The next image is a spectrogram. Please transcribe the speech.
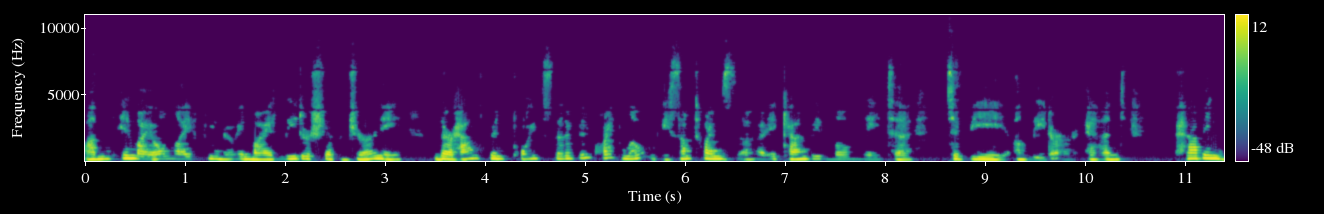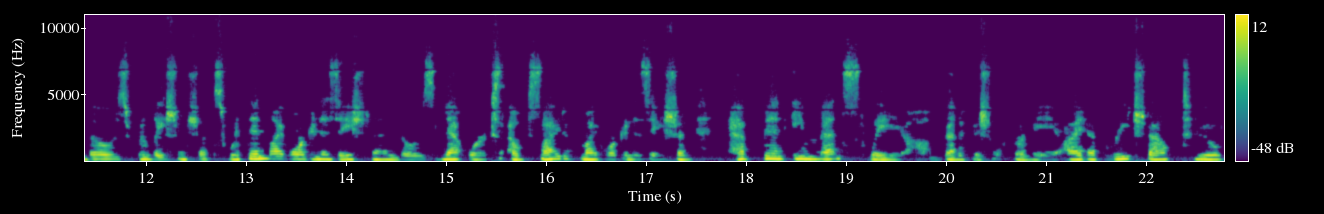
Um, in my own life, you know, in my leadership journey, there have been points that have been quite lonely. Sometimes uh, it can be lonely to to be a leader, and having those relationships within my organization, those networks outside of my organization, have been immensely uh, beneficial for me. I have reached out to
